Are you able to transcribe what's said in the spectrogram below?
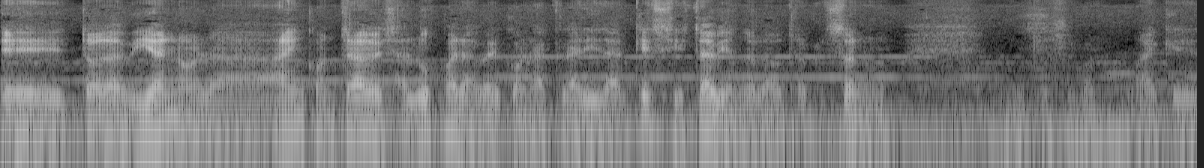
eh, todavía no la ha encontrado esa luz para ver con la claridad que sí está viendo la otra persona. Entonces, bueno, hay que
